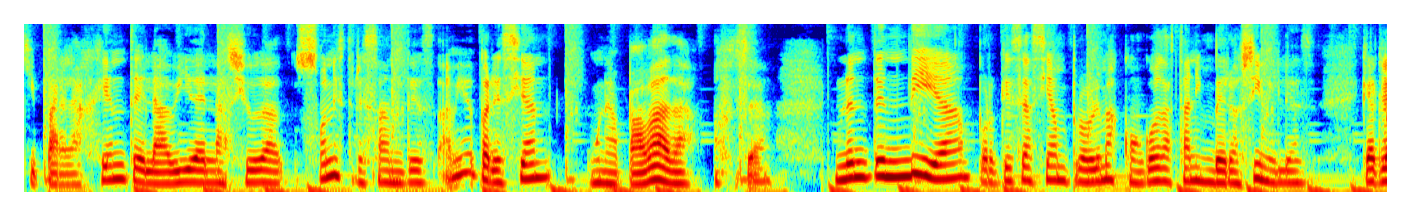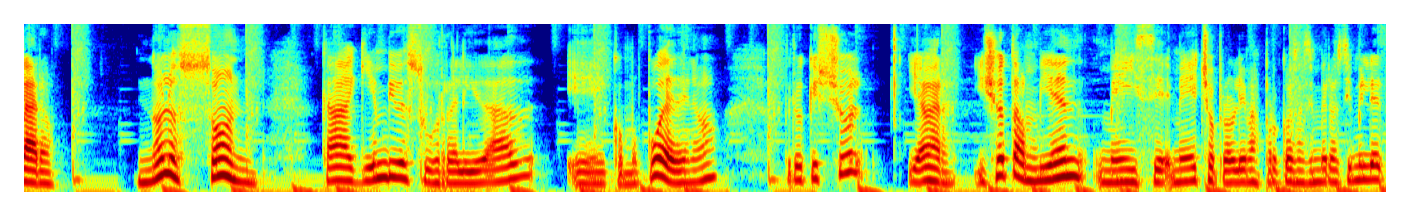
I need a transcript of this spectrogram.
que para la gente de la vida en la ciudad son estresantes, a mí me parecían una pavada. O sea, no entendía por qué se hacían problemas con cosas tan inverosímiles. Que claro, no lo son. Cada quien vive su realidad eh, como puede, ¿no? Pero que yo, y a ver, y yo también me hice, me he hecho problemas por cosas inverosímiles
